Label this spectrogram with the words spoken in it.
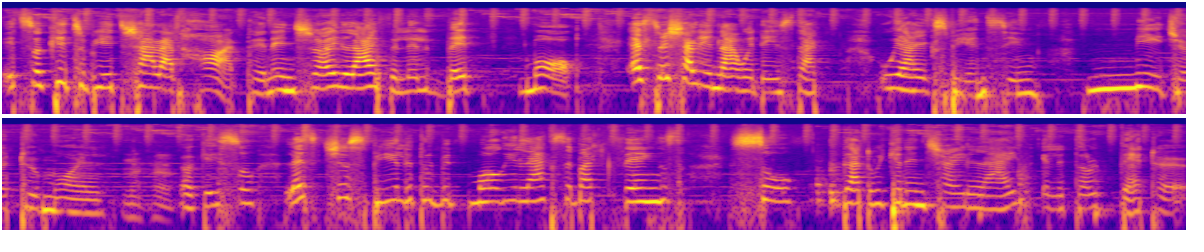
It's okay to be a child at heart and enjoy life a little bit more, especially nowadays that we are experiencing major turmoil. Mm-hmm. Okay, so let's just be a little bit more relaxed about things so that we can enjoy life a little better.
